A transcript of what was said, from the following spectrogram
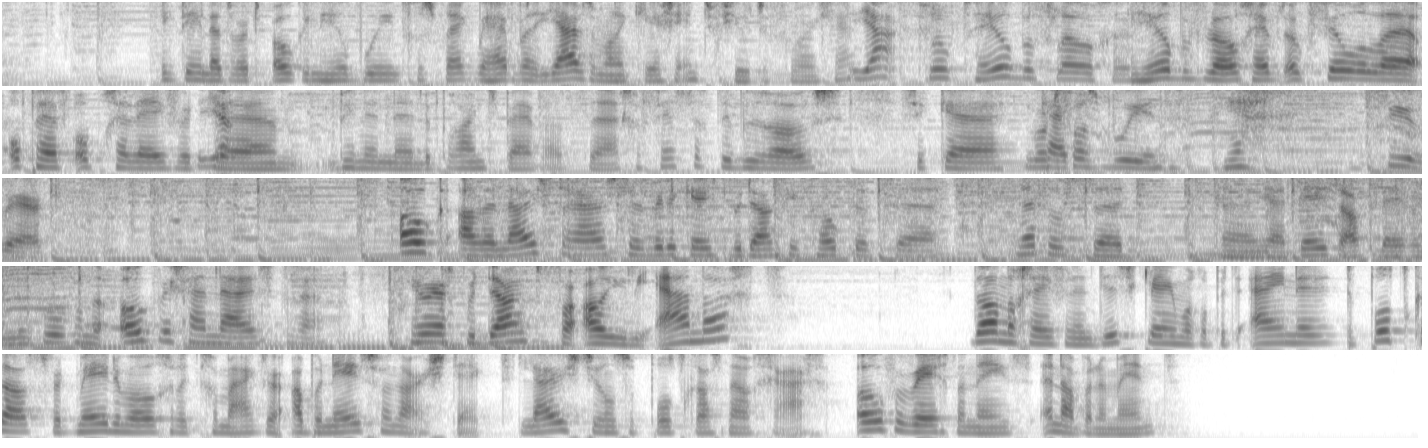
Ik denk dat wordt ook een heel boeiend gesprek. We hebben, jij hebt hem al een keer geïnterviewd ervoor. Ja, klopt. Heel bevlogen. Heel bevlogen. Heeft ook veel uh, ophef opgeleverd ja. uh, binnen de branche bij wat gevestigde bureaus. Dus ik, wordt kijk... vast boeiend. Ja, vuurwerk. Ook alle luisteraars wil ik even bedanken. Ik hoop dat ze net als ja, deze aflevering de volgende ook weer gaan luisteren. Heel erg bedankt voor al jullie aandacht. Dan nog even een disclaimer op het einde. De podcast wordt mede mogelijk gemaakt door abonnees van de architect. Luister je onze podcast nou graag? Overweeg dan eens een abonnement.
